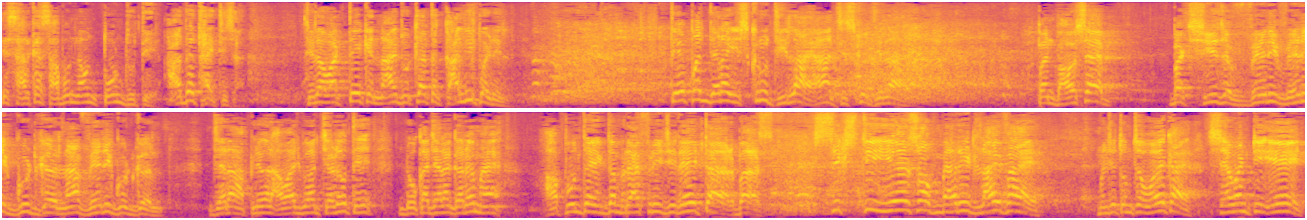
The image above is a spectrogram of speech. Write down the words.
ते सारखा साबण लावून तोंड धुते आदत आहे तिचा तिला वाटते की नाही धुतला तर काली पडेल ते पण जरा इस्क्रू दिलाय हा इस्क्रू दिला पण Bhausaheb but she is a very very good girl ना? व्हेरी गुड गर्ल जरा आपल्यावर आवाज बिवाज चढवते. डोका जरा गरम आहे. आपण तर एकदम रेफ्रिजरेटर बस. Sixty years of married life आहे. म्हणजे तुमचं वय काय? सेव्हन्टी एट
